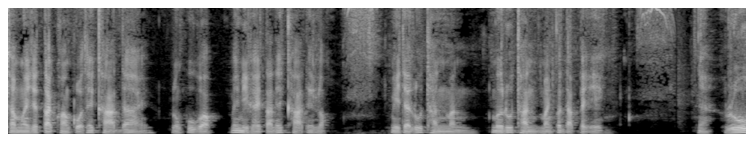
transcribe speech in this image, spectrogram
ทำไงจะตัดความโกรธให้ขาดได้ หลวงปู่บอก ไม่มีใครตัดให้ขาดได้หรอก มีแต่รู้ทันมัน เมื่อรู้ทันมันก็ดับไปเองนะรู้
